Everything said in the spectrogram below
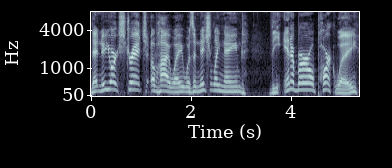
That New York stretch of highway was initially named the Interborough Parkway,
